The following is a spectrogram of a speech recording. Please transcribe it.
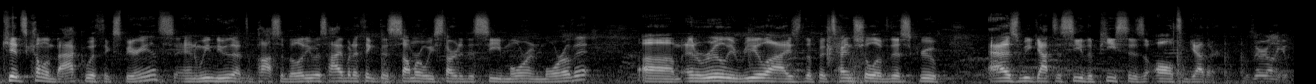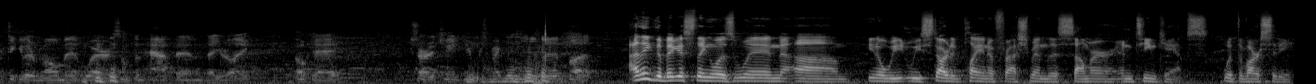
kids coming back with experience, and we knew that the possibility was high. But I think this summer we started to see more and more of it um, and really realize the potential of this group as we got to see the pieces all together. Was there like a particular moment where something happened that you're like, okay, started changing your perspective a little bit, but. I think the biggest thing was when um, you know we, we started playing a freshman this summer in team camps with the varsity,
